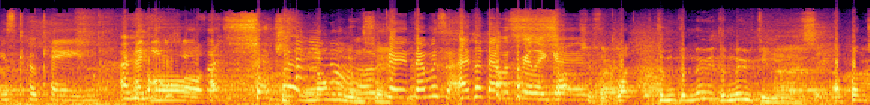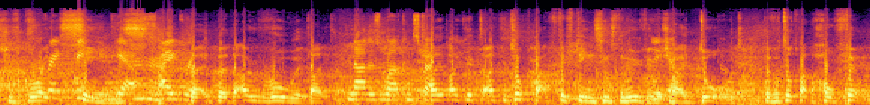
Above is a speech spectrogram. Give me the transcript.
use cocaine. Oh, and he, Oh, she's like, that's such a phenomenal Oh, scene. that- that was. I thought that was really Such a good. phen- like the the, mo- the movie is a bunch of great, Great scenes, scenes. yeah, I agree. But but the overall, it's like Not as well constructed. I, I could I could talk about 15 scenes of the movie, which Yeah. I adored. But if I talked about the whole film,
